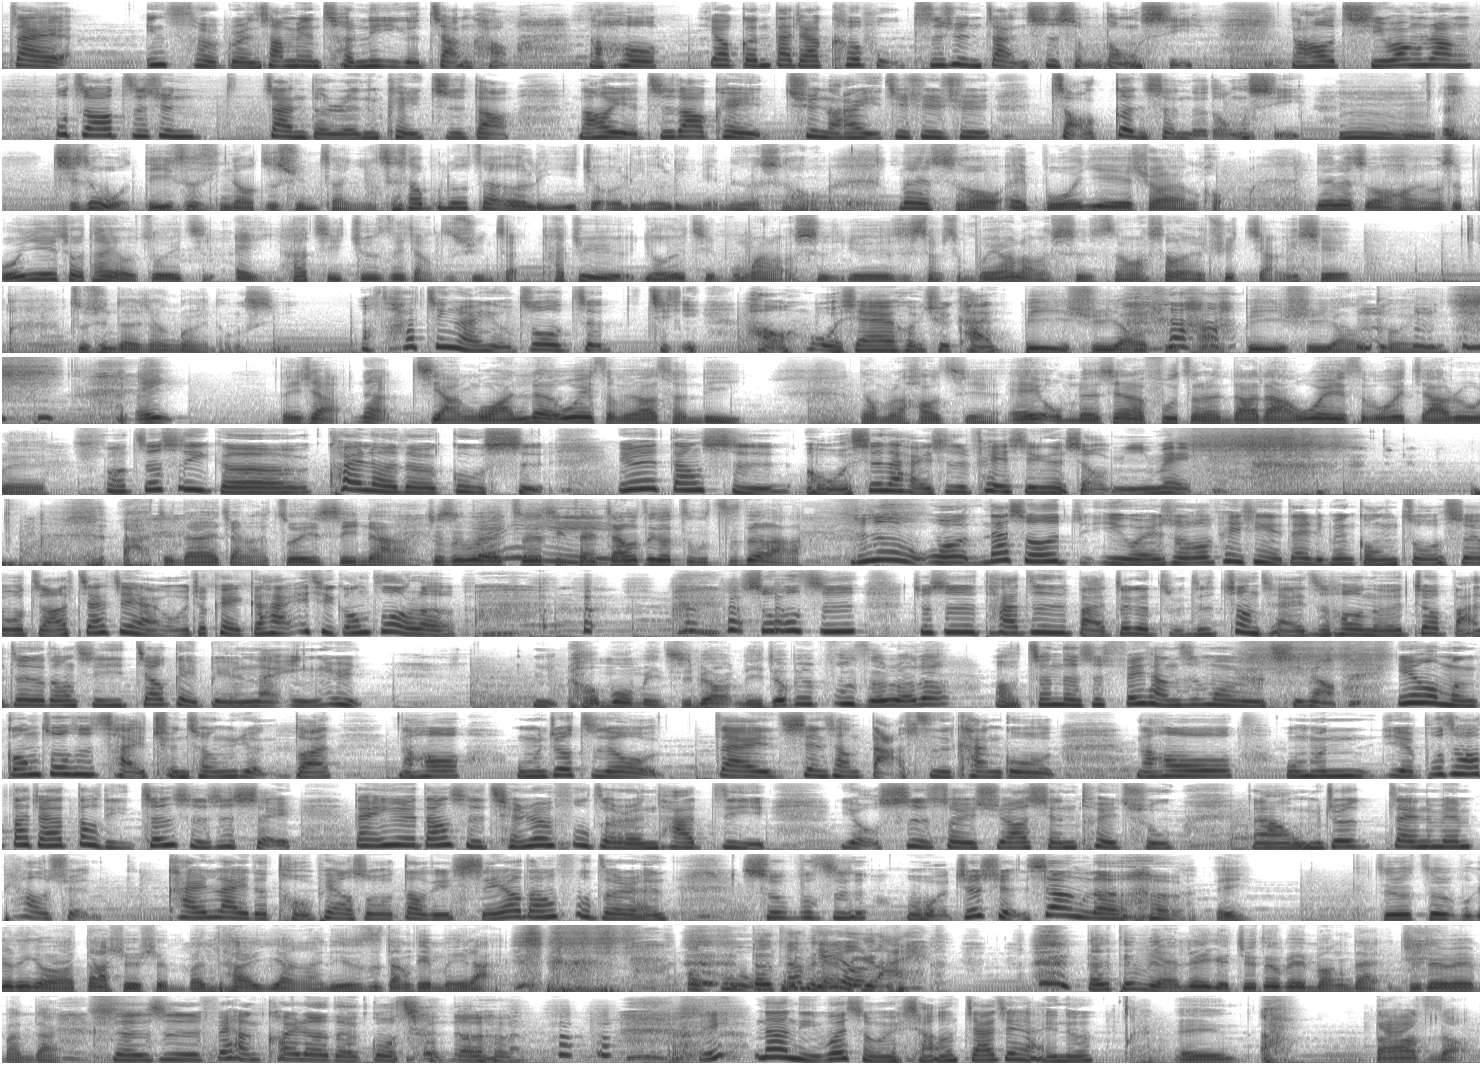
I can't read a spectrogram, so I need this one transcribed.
在 Instagram 上面成立一个账号，然后要跟大家科普资讯站是什么东西，然后期望让不知道资讯站的人可以知道，然后也知道可以去哪里继续去找更深的东西。嗯，哎、其实我第一次听到资讯站也是差不多在二零一九、二零二零年那个时候。那时候，哎、伯恩夜夜秀很红。那那时候好像是伯恩夜夜秀，他有做一集，哎、他其实就是在讲资讯站。他就有一集木马老师，也是沈沈博阳老师，然后上来去讲一些资讯站相关的东西。哦，他竟然有做这集，好，我现在回去看。必须要去看，必须要推。哎、等一下，那讲完了为什么要成立？那我们来好奇，哎、我们的现在负责人搭档为什么会加入嘞？哦，这是一个快乐的故事，因为当时，哦，我现在还是佩欣的小迷妹，啊，简单来讲啊，追星啊，就是为了追星才加入这个组织的啦。就是我那时候以为说佩欣也在里面工作，所以我只要加进来，我就可以跟他一起工作了。殊不知，就是他自己把这个组织创起来之后呢，就把这个东西交给别人来营运。然后莫名其妙你就变负责人了。哦，真的是非常之莫名其妙，因为我们工作是采全程远端，然后我们就只有在线上打字看过，然后我们也不知道大家到底真实是谁。但因为当时前任负责人他自己有事，所以需要先退出，那我们就在那边票选。开赖的投票说到底谁要当负责人，殊不知我就选上了。哎、这这不跟那个嘛大学选班他一样啊？你就是当天没来，哦不，当天有来，当天没来那个绝对被绑带，绝对被绑带。真的是非常快乐的过程呢。诶，那你为什么想要加进来呢？哎、啊，大家知道，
